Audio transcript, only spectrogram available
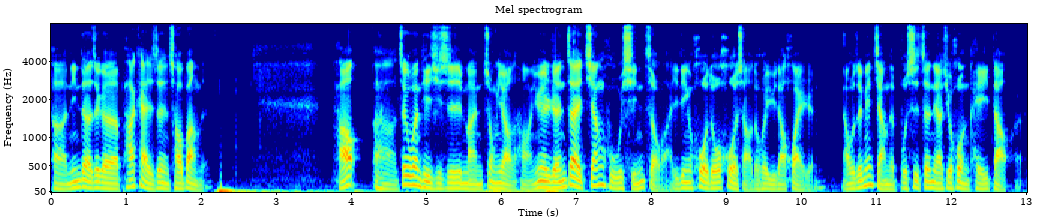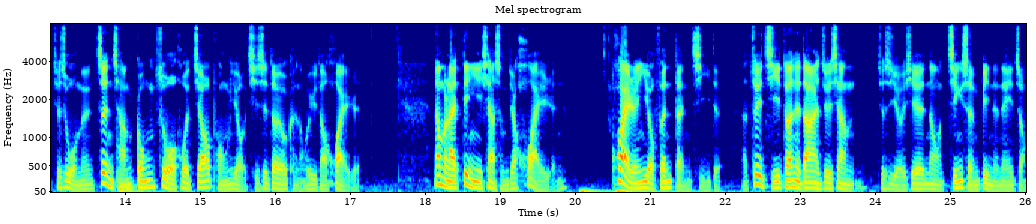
呃，您的这个 podcast 真的超棒的。好啊，这个问题其实蛮重要的哈，因为人在江湖行走啊，一定或多或少都会遇到坏人。啊，我这边讲的不是真的要去混黑道，就是我们正常工作或交朋友，其实都有可能会遇到坏人。那么来定义一下什么叫坏人？坏人也有分等级的啊。最极端的当然就像就是有一些那种精神病的那一种，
